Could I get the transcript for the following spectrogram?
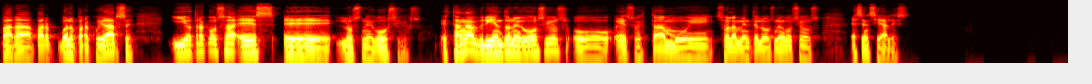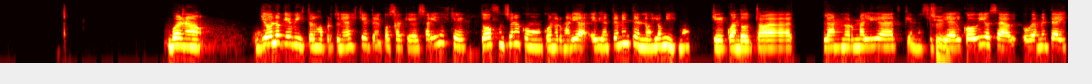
para, para, bueno, para cuidarse. Y otra cosa es eh, los negocios. ¿Están abriendo negocios o eso está muy solamente los negocios esenciales? Bueno, yo lo que he visto, las oportunidades que tengo, o sea, que he salido es que todo funciona con, con, normalidad. Evidentemente no es lo mismo que cuando estaba la normalidad, que no existía el COVID, o sea, obviamente hay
